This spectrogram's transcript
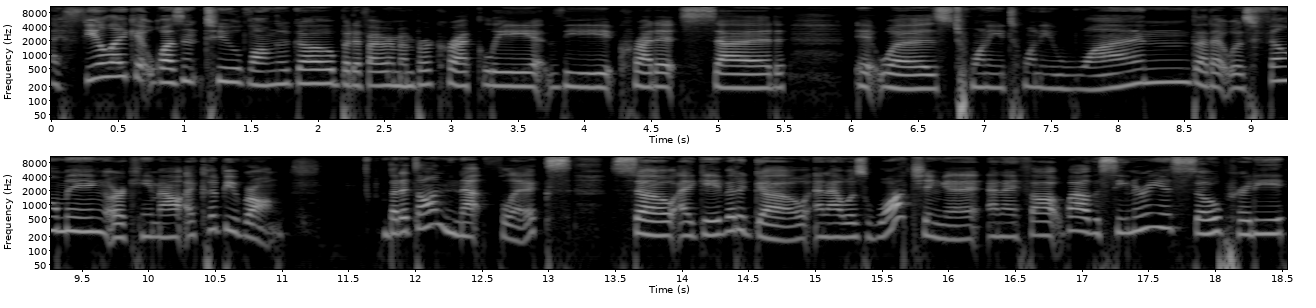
I feel like it wasn't too long ago, but if I remember correctly, the credits said it was 2021 that it was filming or came out. I could be wrong. But it's on Netflix. So I gave it a go and I was watching it and I thought, wow, the scenery is so pretty.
